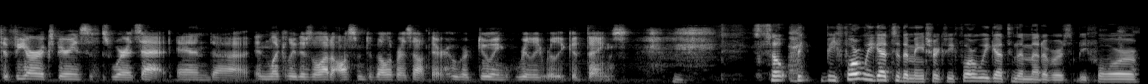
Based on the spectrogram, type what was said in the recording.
the VR experience is where it's at, and uh, and luckily there's a lot of awesome developers out there who are doing really really good things. So be- before we get to the Matrix, before we get to the metaverse, before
